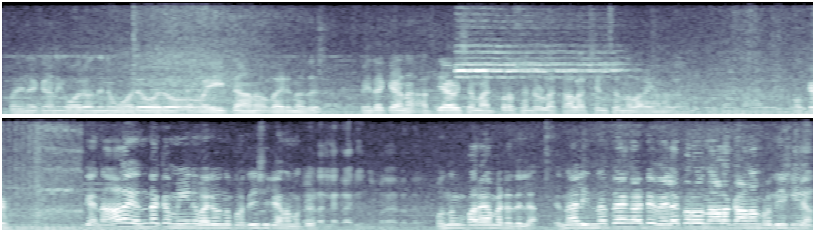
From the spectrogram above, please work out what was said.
അപ്പോൾ അതിനൊക്കെയാണെങ്കിൽ ഓരോന്നിനും ഓരോ ഓരോ റേറ്റാണ് വരുന്നത്. അപ്പോൾ ഇതൊക്കെയാണ് അത്യാവശ്യം അറ്റ് പ്രസന്റ് ഉള്ള കളക്ഷൻസ് എന്ന് പറയുന്നത്. ഓക്കെ ഓക്കെ നാളെ എന്തൊക്കെ മീൻ വരുമെന്ന് പ്രതീക്ഷിക്കാം നമുക്ക്? ഒന്നും പറയാൻ പറ്റത്തില്ല. എന്നാൽ ഇന്നത്തെ കാട്ടി വിലക്കുറവ് നാളെ കാണാൻ പ്രതീക്ഷിക്കാം.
